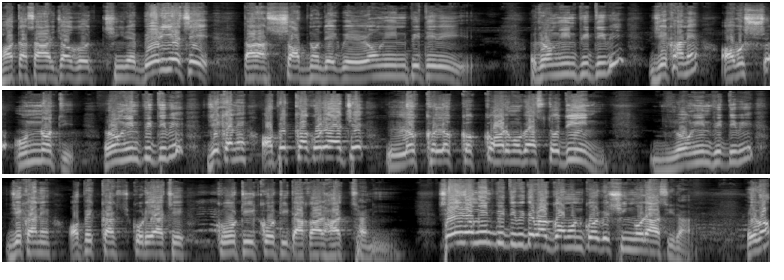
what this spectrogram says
হতাশার জগৎ ছিঁড়ে বেরিয়েছে, তারা স্বপ্ন দেখবে রঙিন পৃথিবী। রঙিন পৃথিবী যেখানে অবশ্য উন্নতি, রঙিন পৃথিবী যেখানে অপেক্ষা করে আছে লক্ষ লক্ষ কর্মব্যস্ত দিন। রঙিন পৃথিবী যেখানে অপেক্ষা করে আছে কোটি কোটি টাকার হাতছানি। সেই রঙিন পৃথিবীতে বা গমন করবে সিংহ রাশিরা এবং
